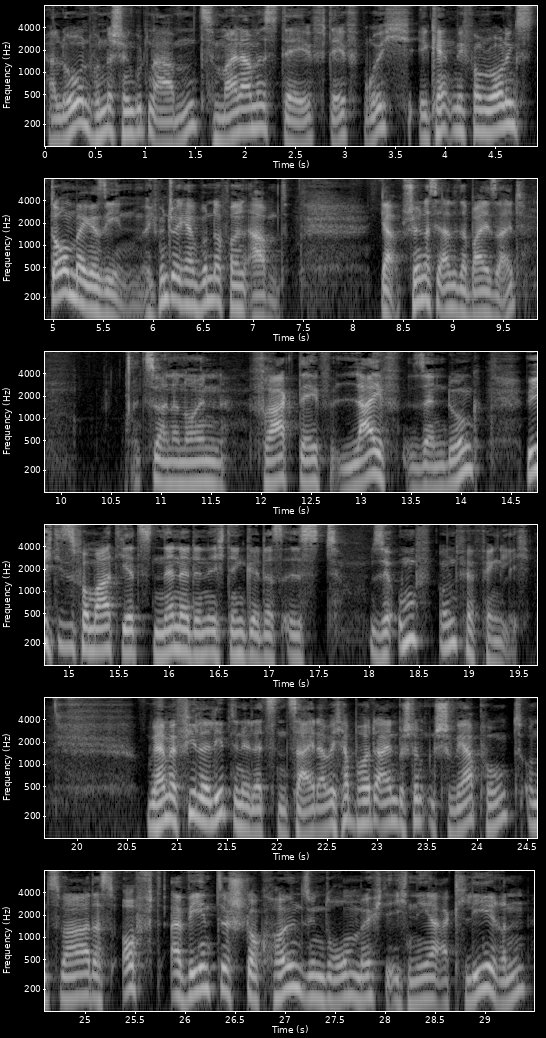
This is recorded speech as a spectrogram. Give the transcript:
Hallo und wunderschönen guten Abend. Mein Name ist Dave, Dave Brüch. Ihr kennt mich vom Rolling Stone Magazine. Ich wünsche euch einen wundervollen Abend. Ja, schön, dass ihr alle dabei seid zu einer neuen Frag Dave Live Sendung. Wie ich dieses Format jetzt nenne, denn ich denke, das ist sehr unverfänglich. Wir haben ja viel erlebt in der letzten Zeit, aber ich habe heute einen bestimmten Schwerpunkt und zwar das oft erwähnte Stockholm-Syndrom möchte ich näher erklären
